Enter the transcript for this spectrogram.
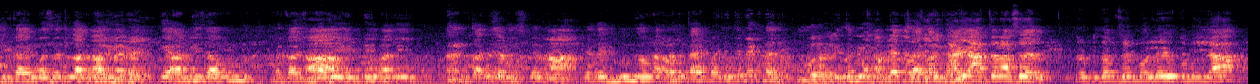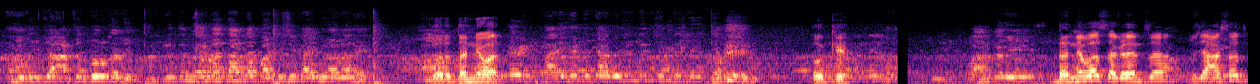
जी काय मदत लागणार लागणार आहे आहे. ते आम्ही जाऊन प्रकाश हा. Mali M D Mali Tatya mister हा. यांना घेऊन जाऊन आपल्याला काय पाहिजे ते भेटणार आहे बरं. इथं मी आपल्या काही अडचण असेल तर प्रीतम शेठ बोलले तुम्ही या मी तुमची अडचण दूर करेन प्रीतम शेठ आता आपल्या पाठीशी काय मिळणार आहे बरं धन्यवाद. ओके. धन्यवाद सगळ्यांचा. म्हणजे असंच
